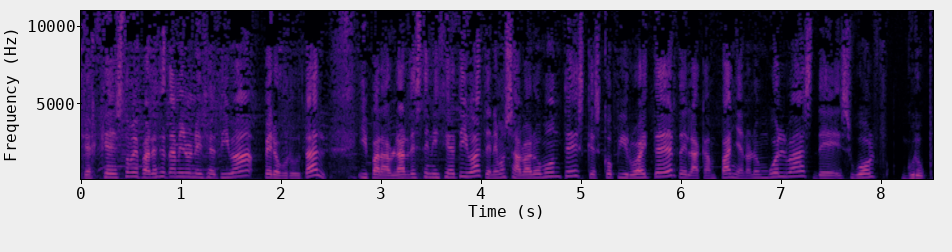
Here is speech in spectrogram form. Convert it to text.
Que es que esto me parece también una iniciativa, pero brutal. Y para hablar de esta iniciativa tenemos a Álvaro Montes, que es copywriter de la campaña No lo envuelvas de Swolf Group.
